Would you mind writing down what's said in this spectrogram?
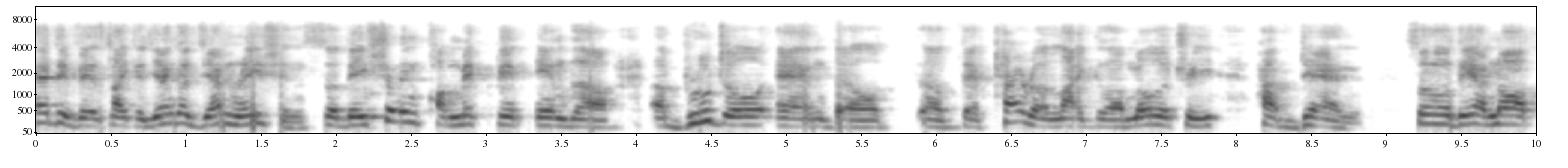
activists, like the younger generation, so they shouldn't commit it in the uh, brutal and uh, the terror like the military have done. So they are not.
